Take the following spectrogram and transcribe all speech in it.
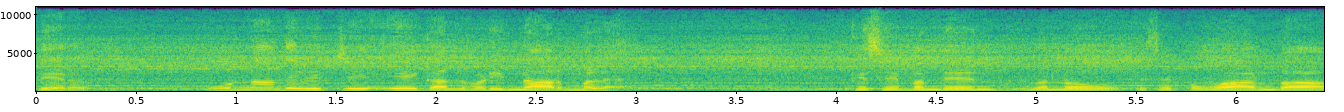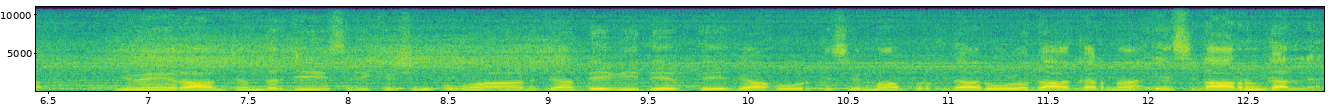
ਧਿਰ, ਉਹਨਾਂ ਦੇ ਵਿੱਚ ਇਹ ਗੱਲ ਬੜੀ ਨਾਰਮਲ ਹੈ। ਕਿਸੇ ਬੰਦੇ ਵੱਲੋਂ ਕਿਸੇ ਭਗਵਾਨ ਦਾ, ਜਿਵੇਂ ਰਾਮਚੰਦਰ ਜੀ, ਸ੍ਰੀ ਕ੍ਰਿਸ਼ਨ ਭਗਵਾਨ ਜਾਂ ਦੇਵੀ ਦੇਵਤੇ ਜਾਂ ਹੋਰ ਕਿਸੇ ਮਹਾਂਪੁਰਖ ਦਾ ਰੋਲ ਅਦਾ ਕਰਨਾ, ਇਹ ਸਧਾਰਨ ਗੱਲ ਹੈ।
